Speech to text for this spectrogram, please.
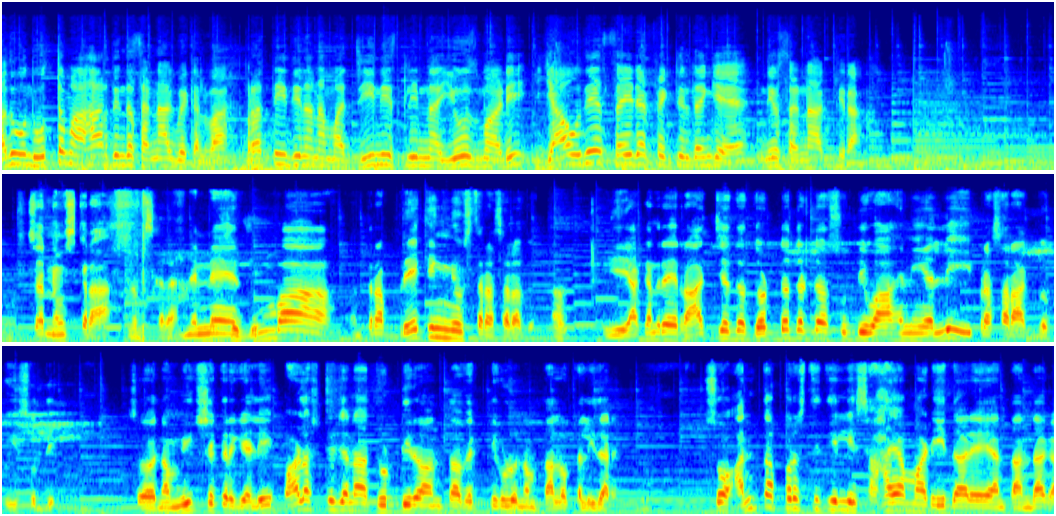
ಅದು ಒಂದು ಉತ್ತಮ ಆಹಾರದಿಂದ ಸಣ್ಣ ಆಗ್ಬೇಕಲ್ವಾ? ಪ್ರತಿದಿನ ನಮ್ಮ ಜೀನಿ ಸ್ಲಿಮ್ನ ಯೂಸ್ ಮಾಡಿ ಯಾವುದೇ ಸೈಡ್ ಎಫೆಕ್ಟ್ ಇಲ್ದಂಗೆ ನೀವು ಸಣ್ಣ ಆಗ್ತೀರಾ? ಸರ್ ನಮಸ್ಕಾರ. ನಮಸ್ಕಾರ. ನಿನ್ನೆ ತುಂಬಾ ಒಂಥರ ಬ್ರೇಕಿಂಗ್ ನ್ಯೂಸ್ ತರ ಸರ್ ಅದು. ಈ ಯಾಕಂದ್ರೆ ರಾಜ್ಯದ ದೊಡ್ಡ ದೊಡ್ಡ ಸುದ್ದಿ ವಾಹಿನಿಯಲ್ಲಿ ಈ ಪ್ರಸಾರ ಆಗ್ಬೇಕು ಈ ಸುದ್ದಿ. ಸೊ ನಮ್ಮ ವೀಕ್ಷಕರಿಗೆ ಹೇಳಿ ಬಹಳಷ್ಟು ಜನ ದುಡ್ಡಿರೋ ಅಂತ ವ್ಯಕ್ತಿಗಳು ನಮ್ಮ ತಾಲೂಕಲ್ಲಿ ಇದ್ದಾರೆ. ಸೊ ಅಂತ ಪರಿಸ್ಥಿತಿಯಲ್ಲಿ ಸಹಾಯ ಮಾಡಿದ್ದಾರೆ ಅಂತ ಅಂದಾಗ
